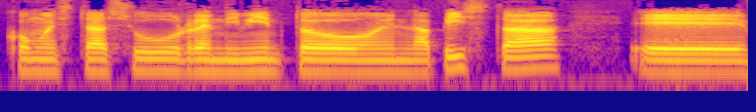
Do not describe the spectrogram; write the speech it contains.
cómo está su rendimiento en la pista, eh,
